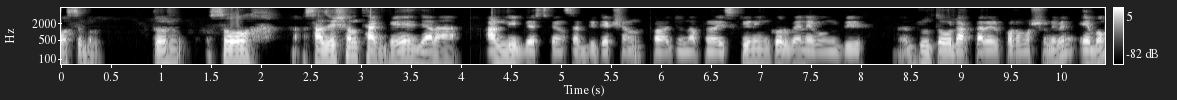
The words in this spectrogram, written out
পসিবল তো সো সাজেশন থাকবে যারা আর্লি ব্রেস্ট ক্যান্সার ডিটেকশন করার জন্য আপনারা স্ক্রিনিং করবেন এবং দ্রুত ডাক্তারের পরামর্শ নেবেন এবং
